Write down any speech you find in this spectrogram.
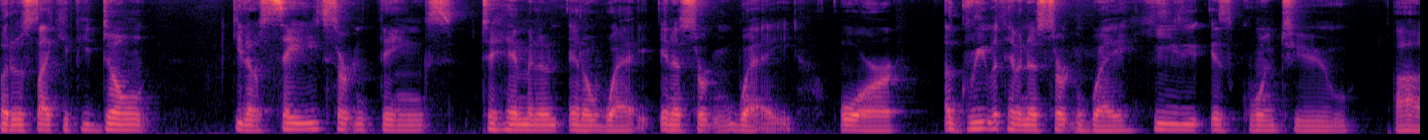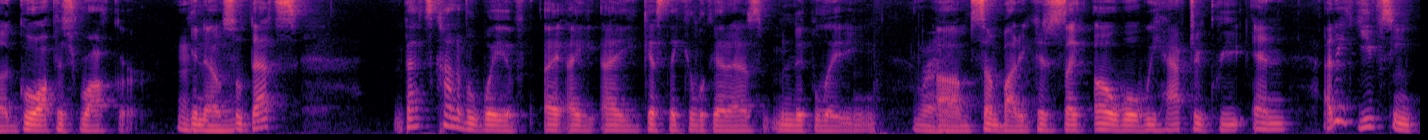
but it was like if you don't you know say certain things to him in a, in a way in a certain way or agree with him in a certain way he is going to uh, go off his rocker you know so that's that's kind of a way of I, I, I guess they could look at it as manipulating Right. um, somebody because it's like oh well we have to agree and I think you've seen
